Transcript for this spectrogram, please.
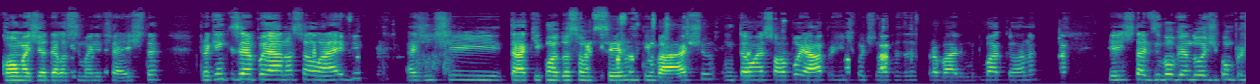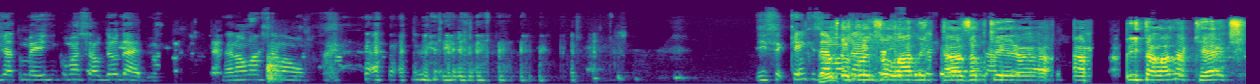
como a magia dela se manifesta. Para quem quiser apoiar a nossa live, a gente tá aqui com a doação de selos aqui embaixo. Então é só apoiar para a gente continuar fazendo esse trabalho muito bacana. Que a gente está desenvolvendo hoje com o projeto Mayhem com o Marcelo Deodébio. Não é não, Marcelão? e se, quem quiser Hoje eu estou isolado em casa porque a, a Pri tá lá na Cat.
